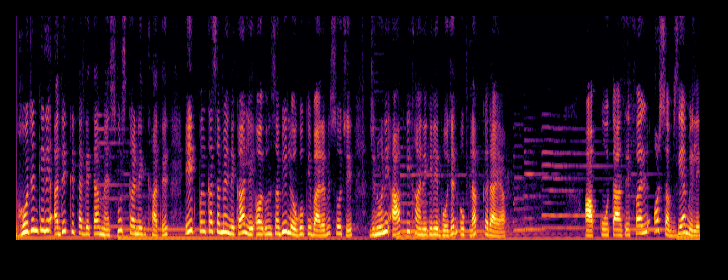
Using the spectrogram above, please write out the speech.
भोजन के लिए अधिक कृतज्ञता महसूस करने की खातिर एक पल का समय निकाले और उन सभी लोगों के बारे में सोचे जिन्होंने आपके खाने के लिए भोजन उपलब्ध कराया। आपको ताज़े फल और सब्ज़ियाँ मिले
